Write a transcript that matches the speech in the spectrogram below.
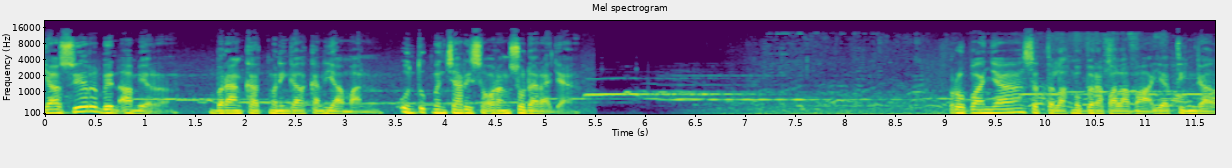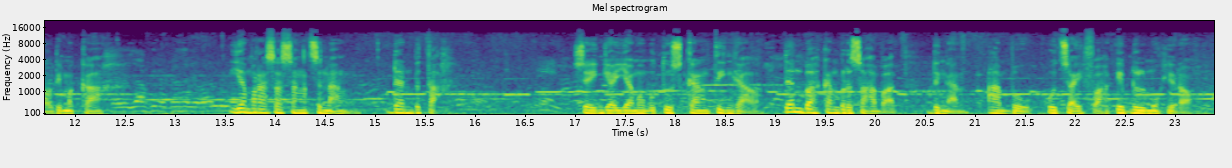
Yasir bin Amir berangkat meninggalkan Yaman untuk mencari seorang saudaranya. Rupanya setelah beberapa lama ia tinggal di Mekah, ia merasa sangat senang dan betah. Sehingga ia memutuskan tinggal dan bahkan bersahabat dengan Abu Hudzaifah ibnul Muhirah.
